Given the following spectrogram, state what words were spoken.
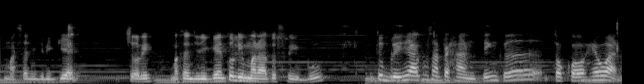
kemasan jerigen. Sorry, kemasan jerigen itu Hmm. 500 ribu. Itu belinya aku sampai hunting ke toko hewan.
